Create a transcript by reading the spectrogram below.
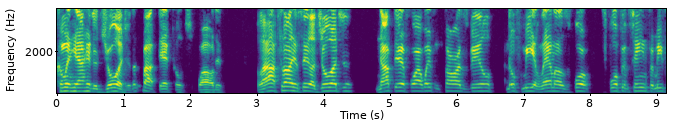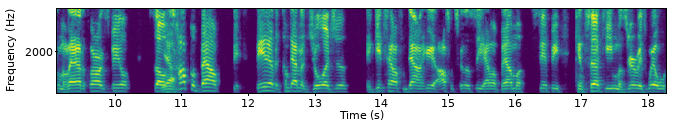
coming here out here to georgia look about that coach walden. A lot of times say of georgia not there far away from clarksville. I know for me atlanta is 4 it's 415 for me from atlanta to clarksville. So yeah. talk about being able to come down to georgia and get talent from down here, also Tennessee, Alabama, Mississippi, Kentucky, Missouri as well.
